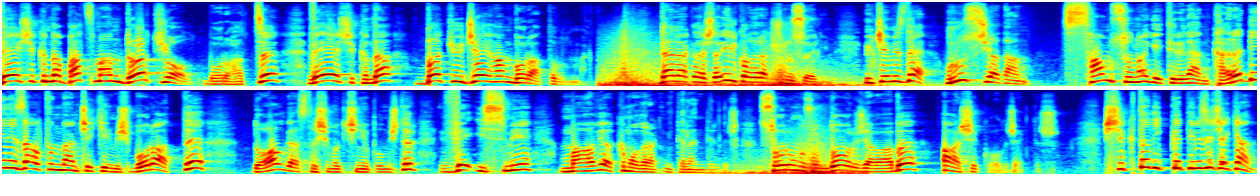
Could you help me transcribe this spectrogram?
D şıkkında Batman 4 yol boru hattı ve E şıkkında Bakü Ceyhan boru hattı bulunmakta. Değerli arkadaşlar ilk olarak şunu söyleyeyim. Ülkemizde Rusya'dan Samsun'a getirilen Karadeniz altından çekilmiş boru hattı doğal gaz taşımak için yapılmıştır ve ismi mavi akım olarak nitelendirilir. Sorumuzun doğru cevabı A şıkkı olacaktır. Şıkta dikkatinizi çeken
